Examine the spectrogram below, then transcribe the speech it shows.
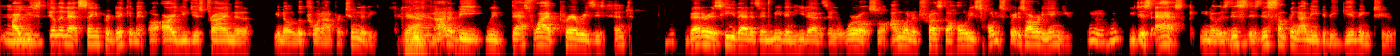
Mm. Are you mm. still in that same predicament, or are you just trying to, you know, look for an opportunity? Yeah. We've got to be. We. That's why prayer is essential. Better is he that is in me than he that is in the world. So I'm going to trust the Holy Holy Spirit is already in you. Mm-hmm. You just ask, you know, is this is this something I need to be giving to?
